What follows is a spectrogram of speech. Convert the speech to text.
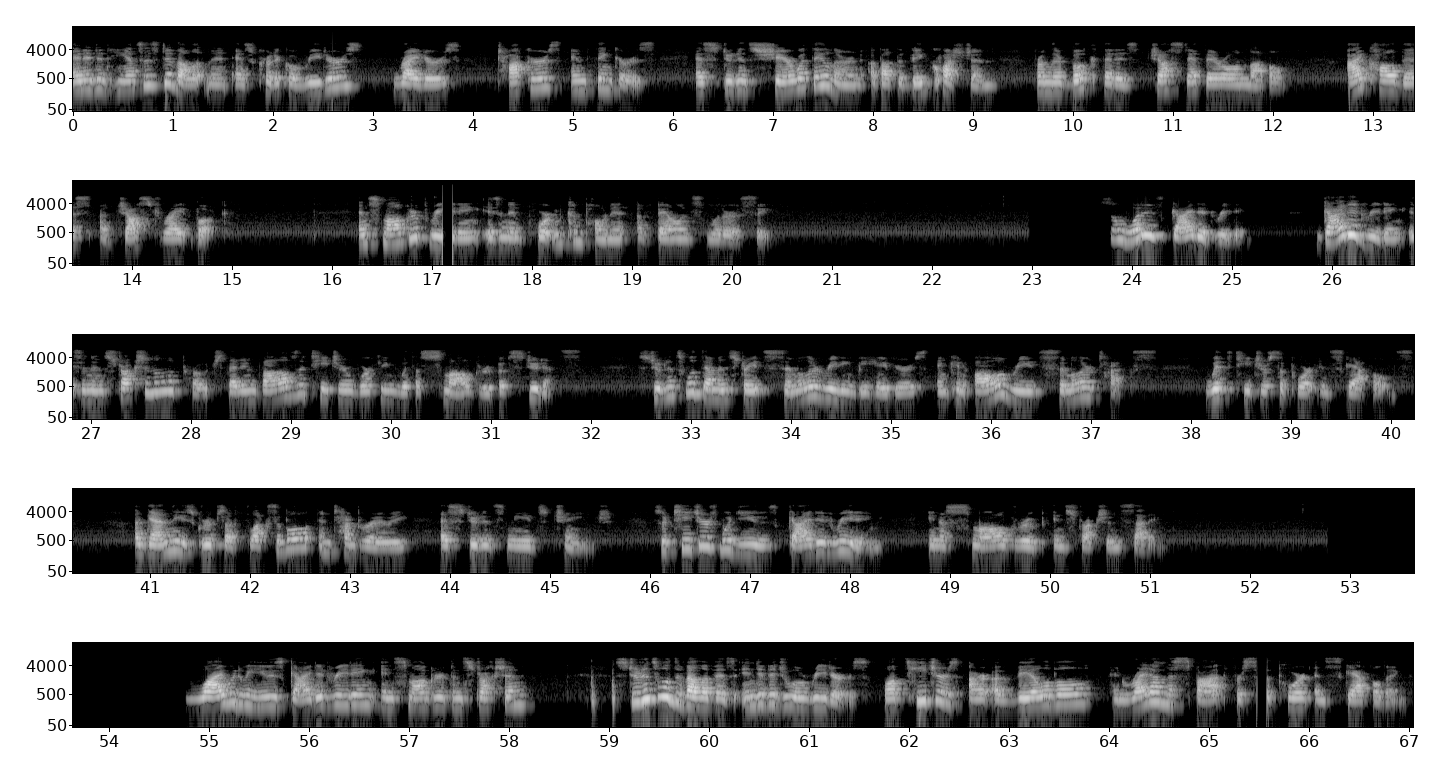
and it enhances development as critical readers, writers, talkers, and thinkers as students share what they learn about the big question from their book that is just at their own level. I call this a just right book. And small group reading is an important component of balanced literacy. So what is guided reading? Guided reading is an instructional approach that involves a teacher working with a small group of students. Students will demonstrate similar reading behaviors and can all read similar texts with teacher support and scaffolds. Again, these groups are flexible and temporary as students' needs change. So teachers would use guided reading in a small group instruction setting. Why would we use guided reading in small group instruction? Students will develop as individual readers, while teachers are available and right on the spot for support and scaffolding.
